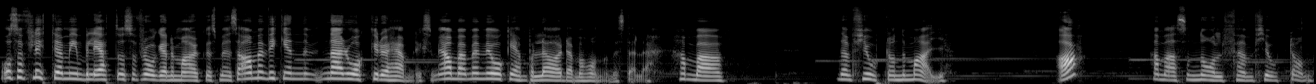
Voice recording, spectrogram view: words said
Och så flyttade jag min biljett och så frågade Markus mig så, ah, men vilken, när åker du hem? Liksom. Ja, men, men vi åker hem på lördag med honom istället. Han bara, den 14 maj. Ja, han var alltså 05.14.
